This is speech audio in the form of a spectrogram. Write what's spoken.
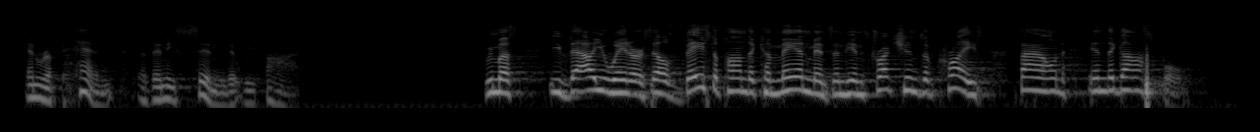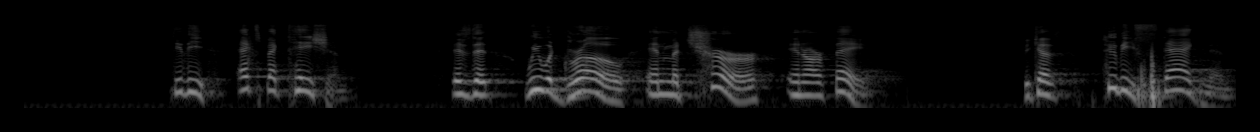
and repent of any sin that we find. We must evaluate ourselves based upon the commandments and the instructions of Christ found in the Gospels. See, the expectation is that we would grow and mature in our faith. Because to be stagnant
